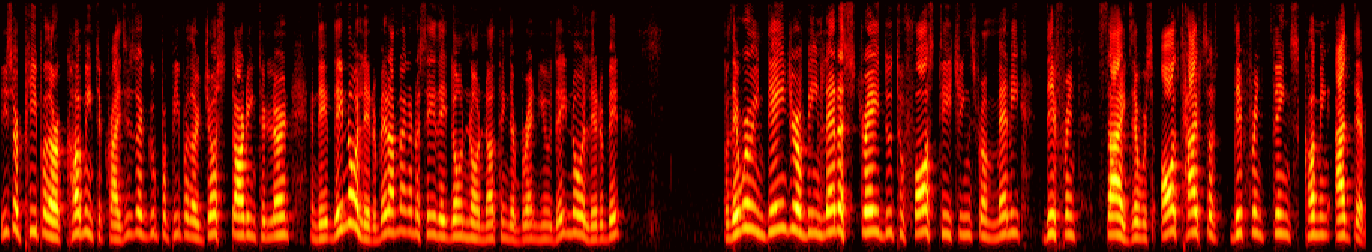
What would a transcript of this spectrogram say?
these are people that are coming to Christ. These are a group of people that are just starting to learn, and they, they know a little bit. I'm not going to say they don't know nothing, they're brand new. They know a little bit. But they were in danger of being led astray due to false teachings from many different sides. There was all types of different things coming at them.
